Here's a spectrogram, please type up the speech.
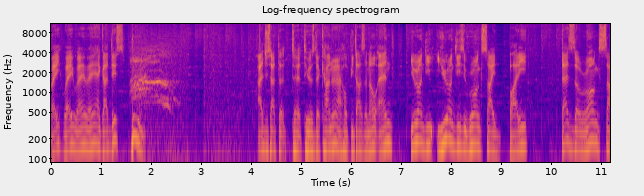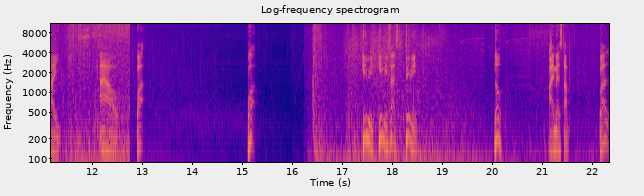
Wait, wait, wait, wait. I got this. Boom. I just had to, to, to, use the counter. I hope he doesn't know. And you're on the you're on the wrong side, buddy. That's the wrong side. Ow. What? What? Hit me, hit me fast, hit me. No. I messed up. Well,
